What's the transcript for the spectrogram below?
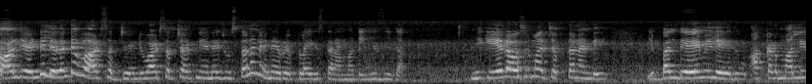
కాల్ చేయండి లేదంటే వాట్సాప్ చేయండి. వాట్సాప్ చాట్ నేనే చూస్తాను నేనే రిప్లై ఇస్తాను అనమాట ఈజీగా. మీకు ఏది అవసరమో అది చెప్తానండి. ఇబ్బంది ఏమీ లేదు. అక్కడ మళ్ళీ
